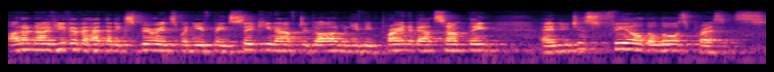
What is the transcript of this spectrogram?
I don't know if you've ever had that experience when you've been seeking after God, when you've been praying about something, and you just feel the Lord's presence.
